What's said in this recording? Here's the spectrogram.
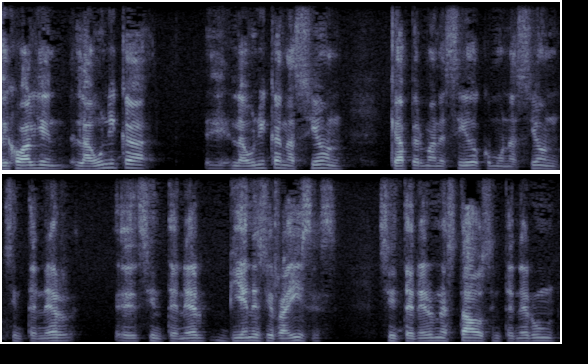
dijo alguien, la única, eh, la única nación que ha permanecido como nación sin tener, eh, sin tener bienes y raíces, sin tener un Estado, sin tener un,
